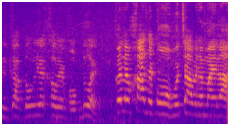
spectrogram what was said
ถึงกลับต้องเรียกเข้าไปพบด้วย ก็แล้วข้าจะโกหกพระเจ้าไปทำไมล่ะ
